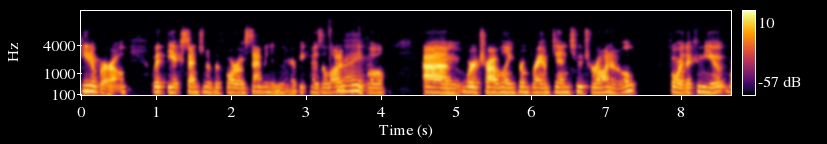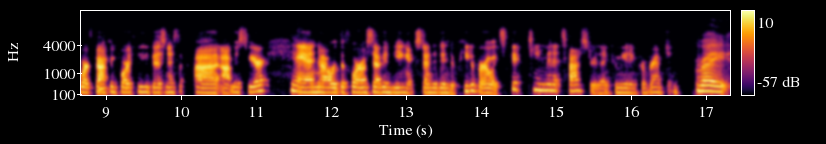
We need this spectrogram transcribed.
Peterborough with the extension of the 407 in there because a lot of right. people um, were traveling from Brampton to Toronto for the commute, work back and forth in the business uh, atmosphere. Yeah. And now with the 407 being extended into Peterborough, it's 15 minutes faster than commuting from Brampton. Right.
